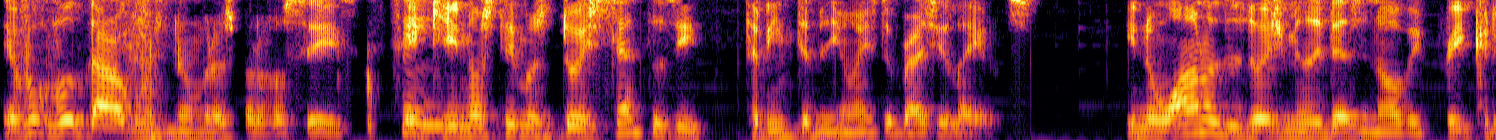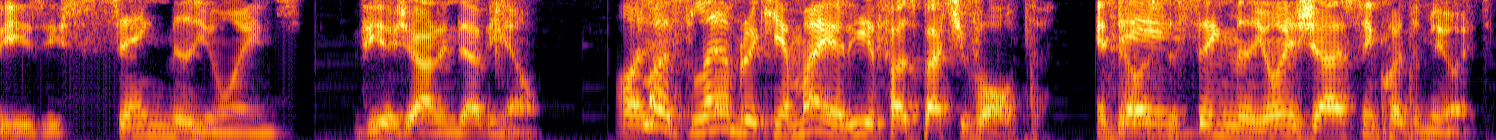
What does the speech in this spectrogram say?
Eu vou, vou dar alguns números para vocês. Sim. É que nós temos 230 milhões de brasileiros. E no ano de 2019, pre-crise, 100 milhões viajaram de avião. Olha. Mas lembra que a maioria faz bate e volta. Então, Sim. esses 100 milhões já é 50 milhões.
